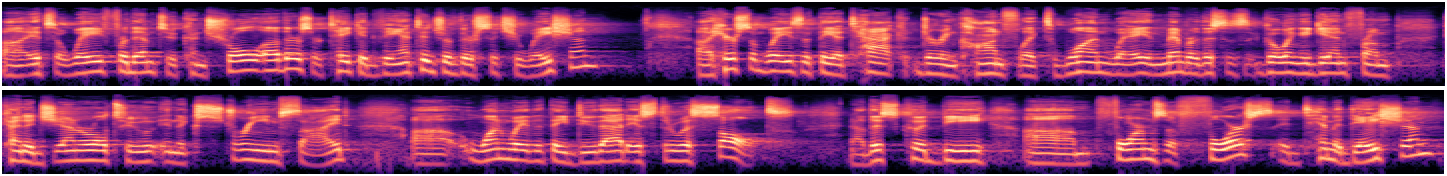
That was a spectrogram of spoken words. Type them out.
Uh, it's a way for them to control others or take advantage of their situation. Uh, here's some ways that they attack during conflict. One way, and remember, this is going again from kind of general to an extreme side. Uh, one way that they do that is through assault. Now, this could be um, forms of force, intimidation.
